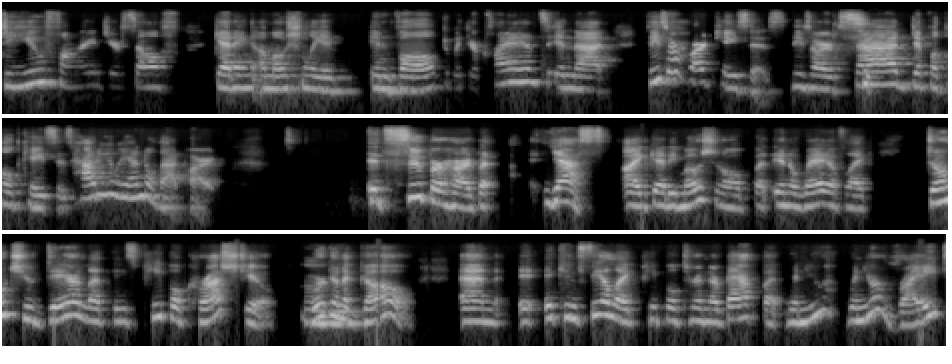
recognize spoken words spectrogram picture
Do you find yourself getting emotionally involved with your clients in that? These are hard cases. These are sad, difficult cases. How do you handle that part? It's super hard, but yes, I get emotional, but in a way of like, don't you dare let these people crush you. Mm-hmm. We're going to go. And it, it can feel like people turn their back, but when you when you're right,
